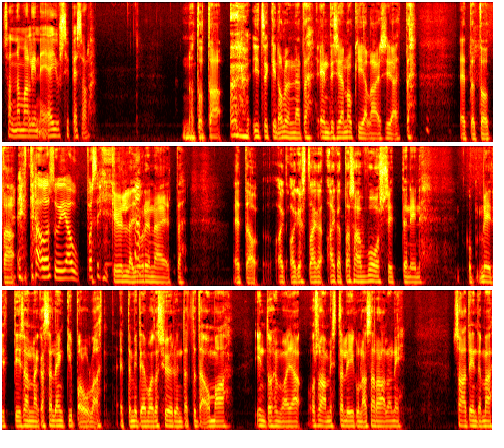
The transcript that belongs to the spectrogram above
Sanna Malinen ja Jussi Pesola? No tota, itsekin olen näitä entisiä nokialaisia, että, että tota... Että osui ja upposi. Kyllä, juuri näin, että, että oikeastaan aika, aika tasan vuosi sitten, niin kun mietittiin Sannan kanssa lenkkipolulla, että miten voitaisiin hyödyntää tätä omaa intohimoa ja osaamista liikunnan saralla, niin saatiin tämä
